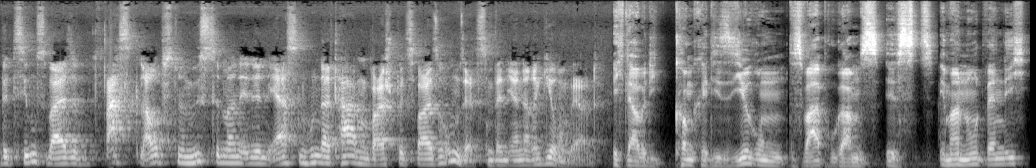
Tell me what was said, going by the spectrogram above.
Beziehungsweise, was glaubst du, müsste man in den ersten 100 Tagen beispielsweise umsetzen, wenn ihr in der Regierung wärt? Ich glaube, die Konkretisierung Optimierung des Wahlprogramms ist immer notwendig.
